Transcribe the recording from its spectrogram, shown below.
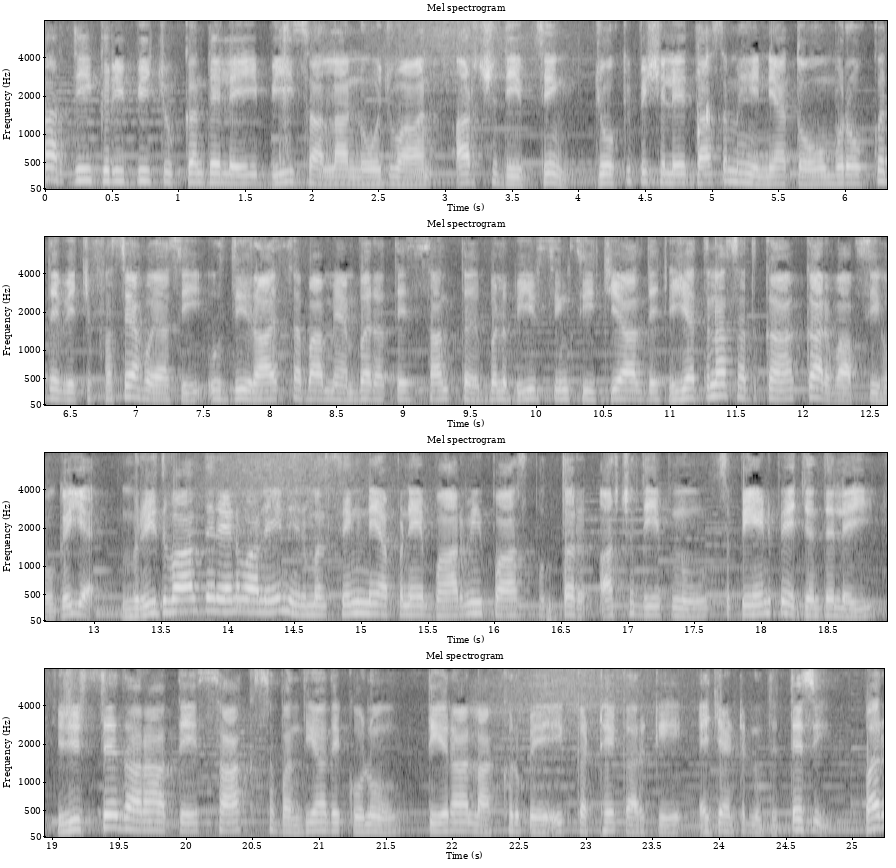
ਘਰ ਦੀ ਗਰੀਬੀ ਚੁੱਕਣ ਦੇ ਲਈ 20 ਸਾਲਾ ਨੌਜਵਾਨ ਅਰਸ਼ਦੀਪ ਸਿੰਘ, ਜੋ ਕਿ ਪਿਛਲੇ 10 ਮਹੀਨਿਆਂ ਤੋਂ ਮੋਰੋਕੋ ਦੇ ਵਿੱਚ ਫਸਿਆ ਹੋਇਆ ਸੀ ਉਸ ਦੀ ਰਾਜ ਸਭਾ ਮੈਂਬਰ ਅਤੇ ਸੰਤ ਬਲਬੀਰ ਸਿੰਘ ਸੀਚੇਵਾਲ ਦੇ ਯਤਨਾਂ ਸਦਕਾ ਘਰ ਵਾਪਸੀ ਹੋ ਗਈ ਹੈ। ਮਰੀਦਵਾਲ ਦੇ ਰਹਿਣ ਵਾਲੇ ਨਿਰਮਲ ਸਿੰਘ ਨੇ ਆਪਣੇ 12ਵੀਂ ਪਾਸ ਪੁੱਤਰ ਅਰਸ਼ਦੀਪ ਨੂੰ ਸਪੇਨ ਭੇਜਣ ਦੇ ਲਈ ਰਿਸ਼ਤੇਦਾਰਾਂ ਅਤੇ ਸਾਖ ਸੰਬੰਧੀਆਂ ਦੇ ਕੋਲੋਂ 13 ਲੱਖ ਰੁਪਏ ਇਕੱਠੇ ਕਰਕੇ ਏਜੰਟ ਨੂੰ ਦਿੱਤੇ ਸੀ, ਪਰ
